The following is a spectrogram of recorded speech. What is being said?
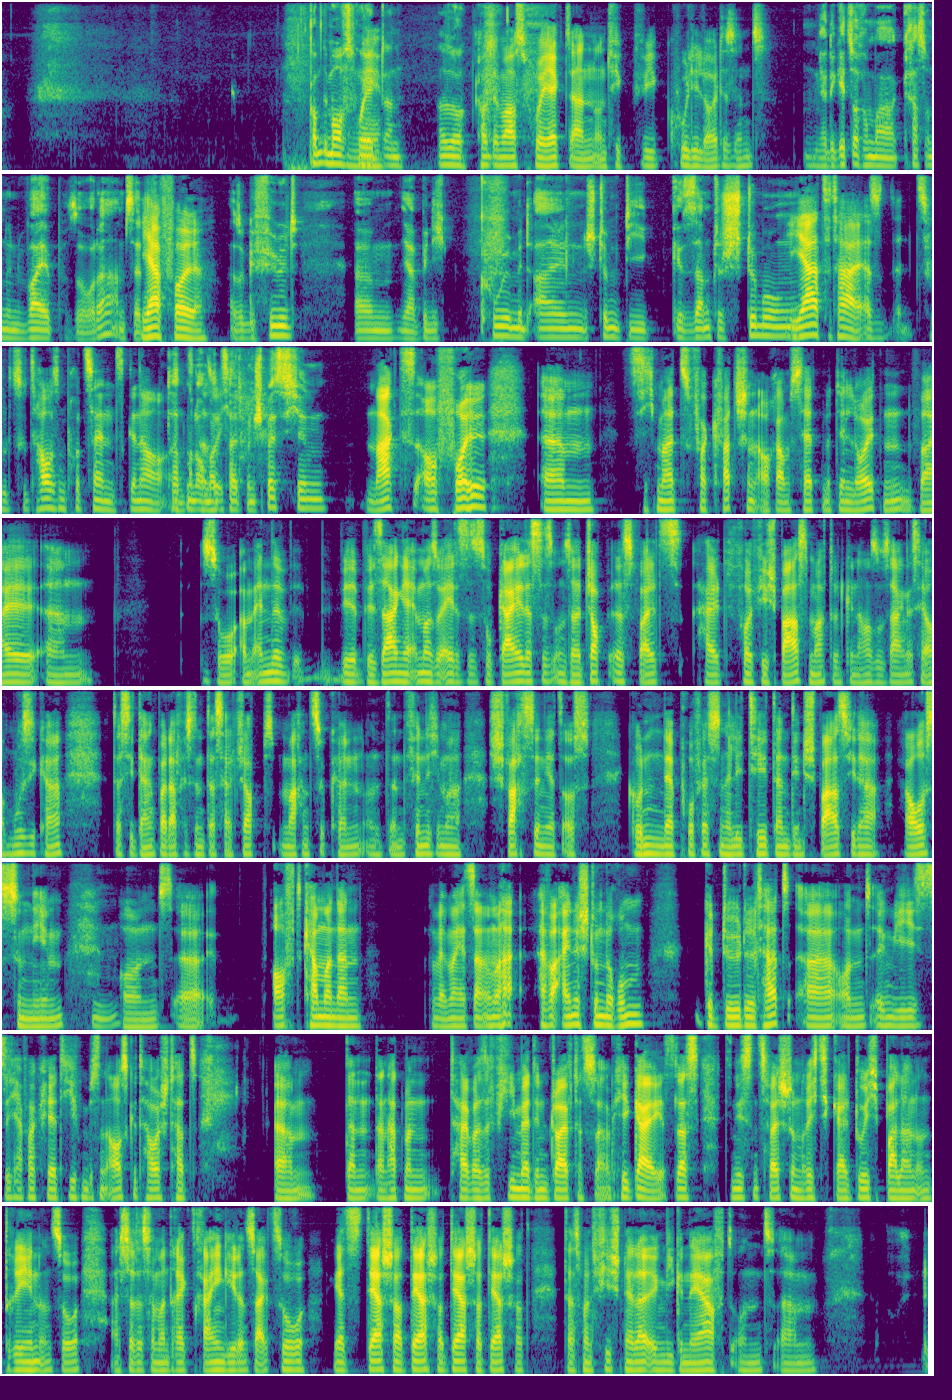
Kommt immer aufs Projekt nee. an. Also. Kommt immer aufs Projekt an und wie, wie cool die Leute sind. Ja, da geht es auch immer krass um den Vibe, so, oder? Am Set. Ja, voll. Also gefühlt, ähm, ja, bin ich cool mit allen, stimmt die gesamte Stimmung. Ja, total. Also zu, zu 1000 Prozent, genau. Da hat man auch also mal Zeit für ein Späßchen. mag es auch voll, ähm, sich mal zu verquatschen, auch am Set mit den Leuten, weil ähm, so am Ende, wir, wir sagen ja immer so, ey, das ist so geil, dass das unser Job ist, weil es halt voll viel Spaß macht und genauso sagen das ja auch Musiker, dass sie dankbar dafür sind, das halt Jobs machen zu können. Und dann finde ich immer Schwachsinn jetzt aus Gründen der Professionalität dann den Spaß wieder rauszunehmen. Mhm. Und äh, oft kann man dann, wenn man jetzt sagen wir mal einfach eine Stunde rumgedödelt hat äh, und irgendwie sich einfach kreativ ein bisschen ausgetauscht hat, ähm, dann, dann hat man teilweise viel mehr den Drive, dann zu sagen, okay, geil, jetzt lass die nächsten zwei Stunden richtig geil durchballern und drehen und so, anstatt dass wenn man direkt reingeht und sagt, so, jetzt der Shot, der Shot, der Shot, der Shot, dass man viel schneller irgendwie genervt und ähm,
